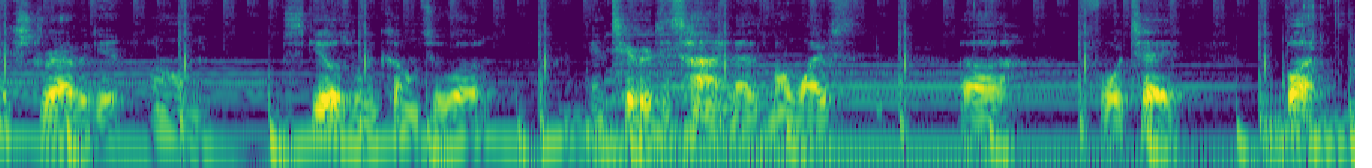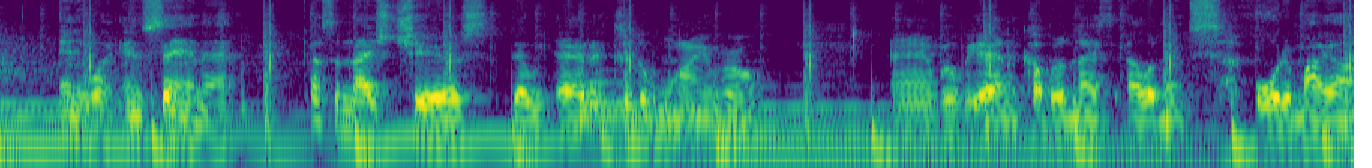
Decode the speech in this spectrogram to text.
extravagant um, skills when it comes to uh, interior design. That is my wife's uh, forte. But anyway, in saying that, got some nice chairs that we added to the wine room. And we'll be adding a couple of nice elements. Ordered my uh,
